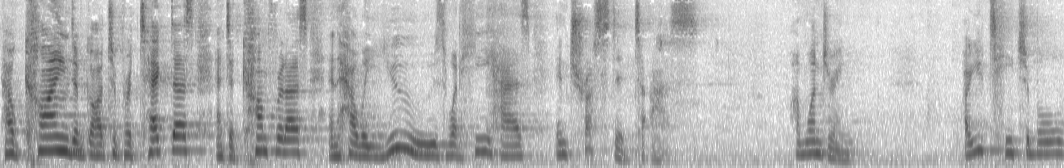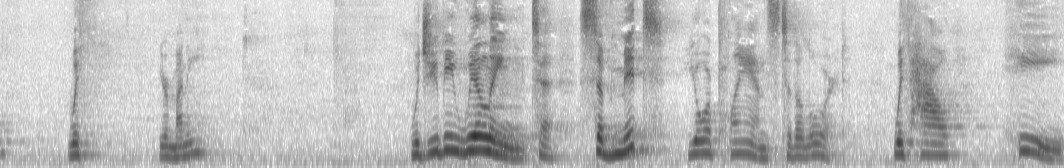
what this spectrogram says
How kind of God to protect us and to comfort us, and how we use what He has entrusted to us. I'm wondering, are you teachable with your money? Would you be willing to submit your plans to the Lord with how He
